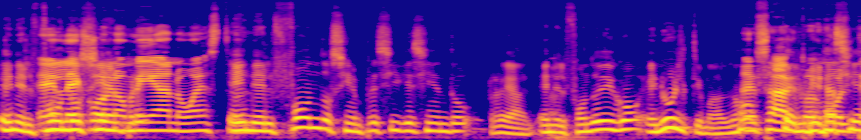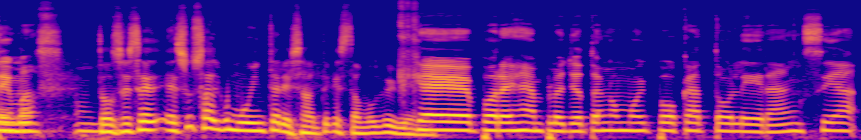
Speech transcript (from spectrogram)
En el fondo en la economía nuestra. En el fondo siempre sigue siendo real. En el fondo digo, en últimas, ¿no? Exacto, en últimas. Entonces, e, eso es algo muy interesante que estamos viviendo. Que, por ejemplo, yo tengo muy poca tolerancia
